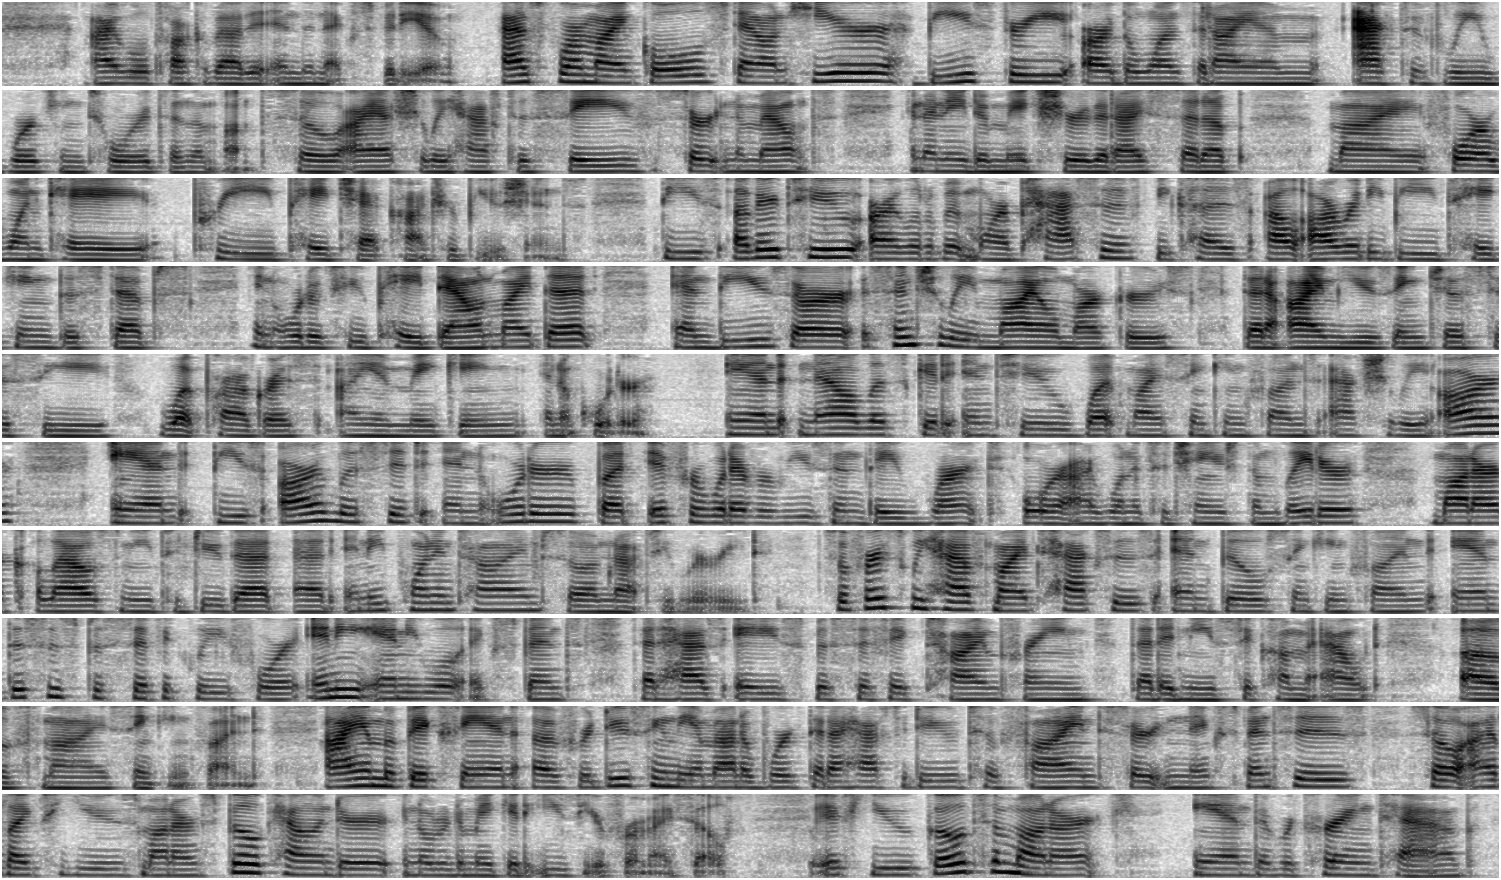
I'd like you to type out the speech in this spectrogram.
I will talk about it in the next video. As for my goals down here, these three are the ones that I am actively working towards in the month. So I actually have to save certain amounts and I need to make sure that I set up my 401k pre paycheck contributions. These other two are a little bit more passive because I'll already be taking the steps in order to pay down my debt and these are essentially mile markers that I'm using just to see what progress I am making in a quarter. And now let's get into what my sinking funds actually are. And these are listed in order, but if for whatever reason they weren't or I wanted to change them later, Monarch allows me to do that at any point in time, so I'm not too worried. So first we have my taxes and bill sinking fund, and this is specifically for any annual expense that has a specific time frame that it needs to come out of my sinking fund. I am a big fan of reducing the amount of work that I have to do to find certain expenses, so I like to use Monarch's bill calendar in order to make it easier for myself. If you go to Monarch and the recurring tab,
